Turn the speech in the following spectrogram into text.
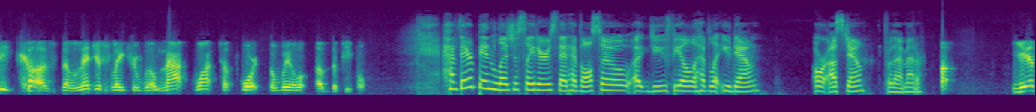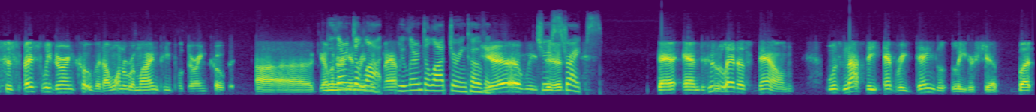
because the legislature will not want to thwart the will of the people. Have there been legislators that have also, uh, do you feel, have let you down or us down for that matter? Uh, yes, especially during COVID. I want to remind people during COVID. Uh, we learned Henry a lot. McMaster, we learned a lot during COVID. Yeah, we True did. stripes. And who let us down was not the everyday leadership, but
